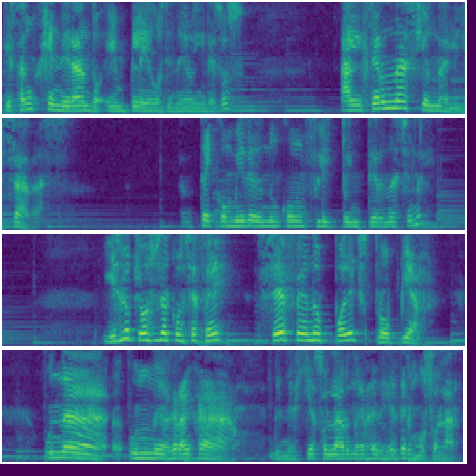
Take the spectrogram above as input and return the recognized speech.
que están generando empleos, dinero ingresos, al ser nacionalizadas, te convierten en un conflicto internacional. Y es lo que va a suceder con CFE. CFE no puede expropiar una, una granja de energía solar, una granja de energía termosolar,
